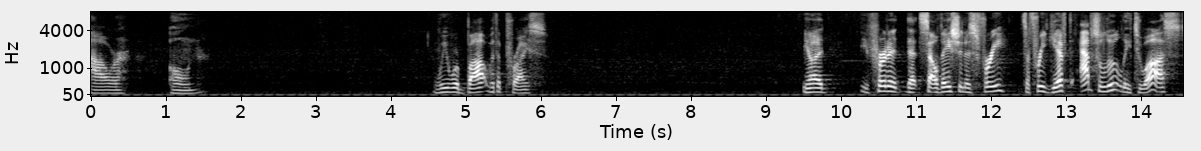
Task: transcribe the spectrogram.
our own. We were bought with a price. You know, you've heard it that salvation is free. It's a free gift, absolutely to us.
